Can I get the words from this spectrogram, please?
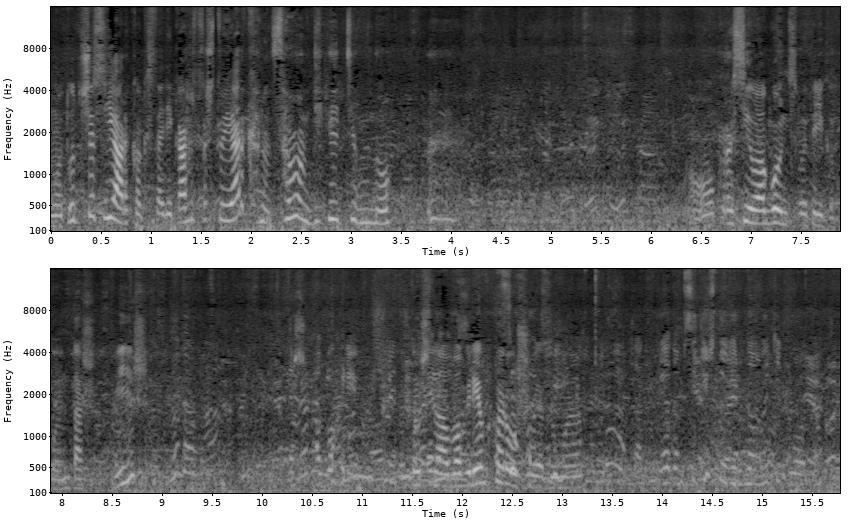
Вот, тут сейчас ярко, кстати. Кажется, что ярко, на самом деле темно. О, красивый огонь, смотри, какой, Наташа. Видишь? Это ж обогрев. Ну, Точно, обогрев хороший, я думаю. Рядом сидишь, наверное, оно тепло. да?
